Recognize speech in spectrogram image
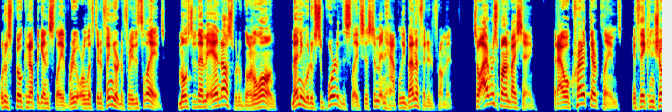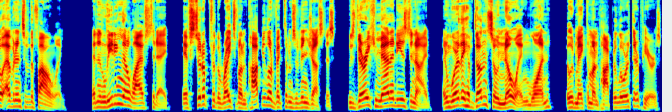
would have spoken up against slavery or lifted a finger to free the slaves. Most of them and us would have gone along. Many would have supported the slave system and happily benefited from it. So I respond by saying that I will credit their claims if they can show evidence of the following that in leading their lives today, they have stood up for the rights of unpopular victims of injustice whose very humanity is denied, and where they have done so knowing, one, it would make them unpopular with their peers,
